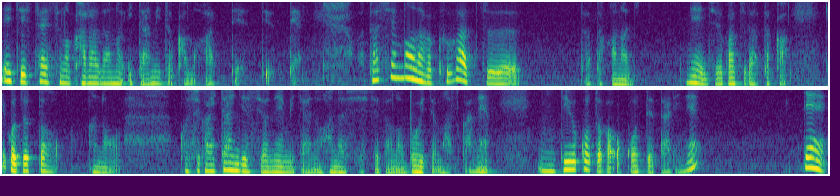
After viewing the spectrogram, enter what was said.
うな。で実際その体の痛みとかもあってって言って。私もなんか9月だったかな？ね10月だったか。結構ずっとあの腰が痛いんですよねみたいなお話してたの覚えてますかね、うん、っていうことが起こってたりね。で、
